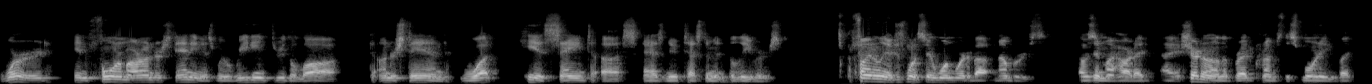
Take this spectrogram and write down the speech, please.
word inform our understanding as we're reading through the law to understand what He is saying to us as New Testament believers. Finally, I just want to say one word about numbers. I was in my heart. I, I shared it on the breadcrumbs this morning, but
